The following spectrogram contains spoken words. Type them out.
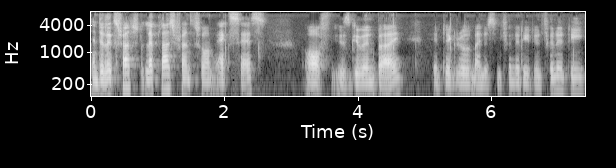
And the Laplace transform xs of is given by integral minus infinity to infinity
